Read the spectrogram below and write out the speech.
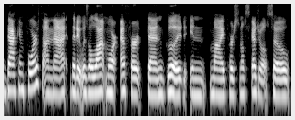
back and forth on that, that it was a lot more effort than good in my personal schedule. So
